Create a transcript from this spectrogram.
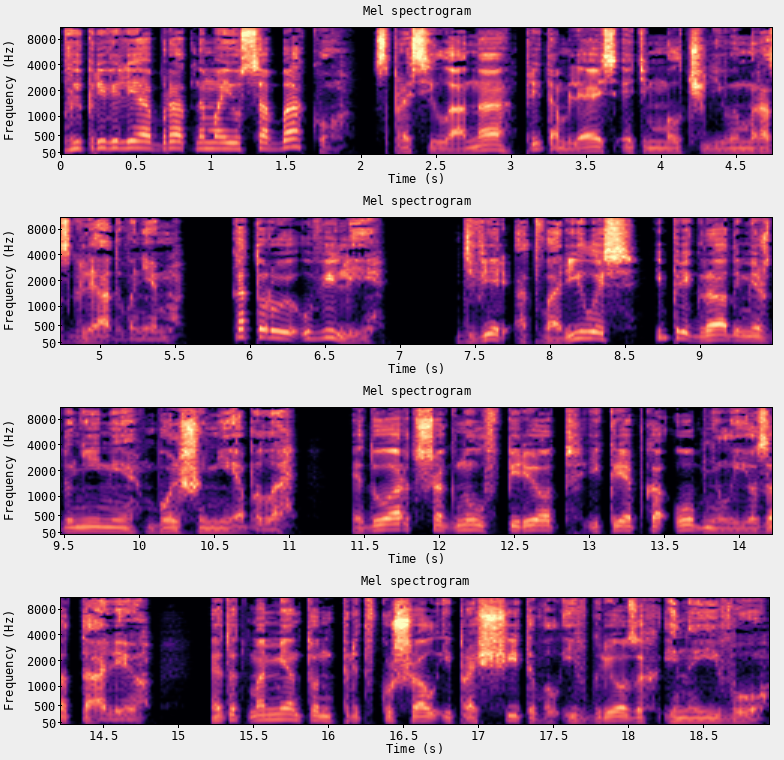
«Вы привели обратно мою собаку?» — спросила она, притомляясь этим молчаливым разглядыванием, которую увели. Дверь отворилась, и преграды между ними больше не было. Эдуард шагнул вперед и крепко обнял ее за талию. Этот момент он предвкушал и просчитывал и в грезах, и наяву.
